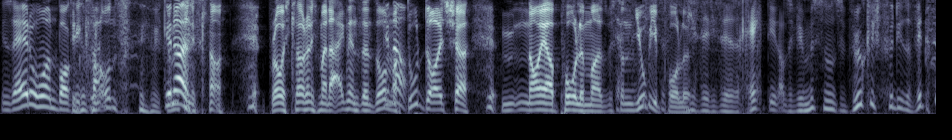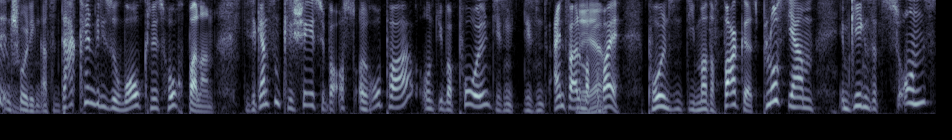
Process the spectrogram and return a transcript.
Die so, hey, du Hornbock. Die wir sind von uns. Ich Genau. nicht klauen. Bro, ich klaue doch nicht meine eigenen Sensoren. Genau. Mach du deutscher neuer Pole mal. Du bist so ein Yubi-Pole. Diese, diese Recht, also wir müssen uns wirklich für diese Witze entschuldigen. Also da können wir diese Wokeness hochballern. Diese ganzen Klischees über Osteuropa und über Polen, die sind, die sind ein für alle Ja, Mal vorbei. Polen sind die Motherfuckers. Plus, die haben im Gegensatz zu uns,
